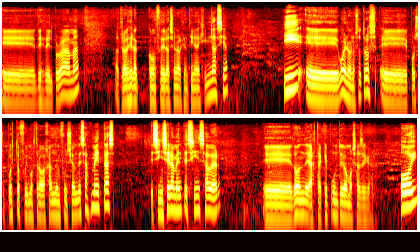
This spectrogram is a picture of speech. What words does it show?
eh, desde el programa, a través de la Confederación Argentina de Gimnasia. Y eh, bueno, nosotros eh, por supuesto fuimos trabajando en función de esas metas, sinceramente sin saber dónde, hasta qué punto íbamos a llegar. Hoy,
